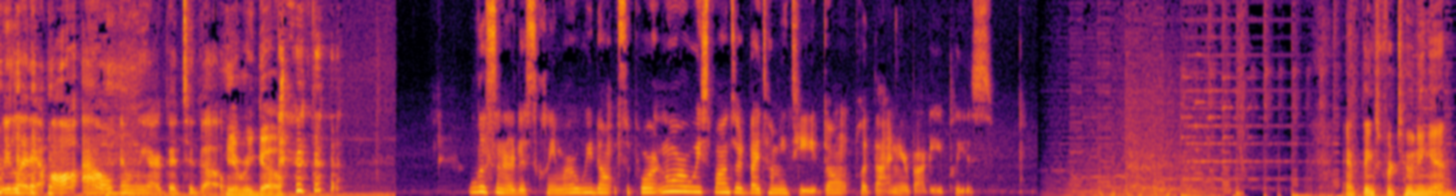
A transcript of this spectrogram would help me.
we let it all out, and we are good to go. Here we go. Listener disclaimer we don't support nor are we sponsored by Tummy Tea. Don't put that in your body, please. And thanks for tuning in.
